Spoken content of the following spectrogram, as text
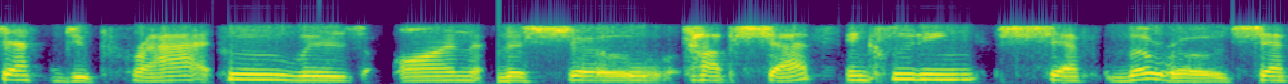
Chef Duprat, who was on the show Top Chef, including Chef The Rose, Chef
